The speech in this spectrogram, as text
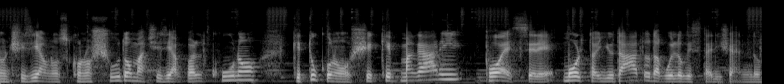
non ci sia uno sconosciuto ma ci sia qualcuno che tu conosci e che magari può essere molto aiutato da quello che stai dicendo.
